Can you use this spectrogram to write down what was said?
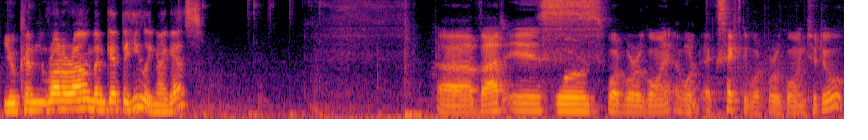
you can run around and get the healing, I guess. Uh, that is Or- what we're going, what, exactly what we're going to do.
